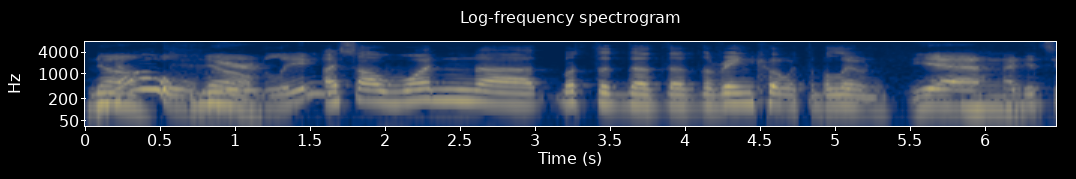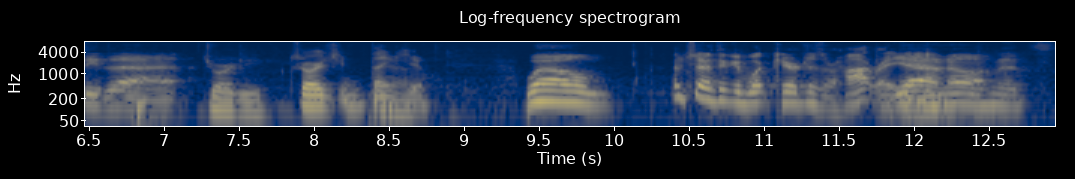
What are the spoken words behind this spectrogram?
No, no, no. weirdly. I saw one. Uh, what's the, the the the raincoat with the balloon? yeah, Mm. I did see that. Georgie. Georgian, thank Yeah. you. Well, I'm trying to think of what characters are hot right now. Yeah, now. no, it's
